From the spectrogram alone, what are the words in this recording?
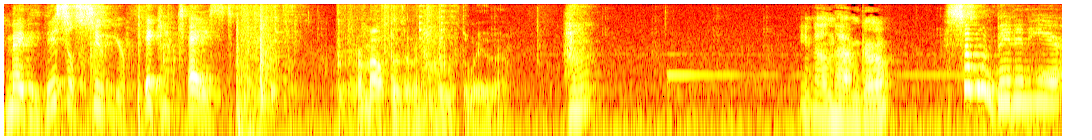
maybe this'll suit your picky taste. Her mouth doesn't really move the way the. Ain't nothing happen, girl. Has someone been in here?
